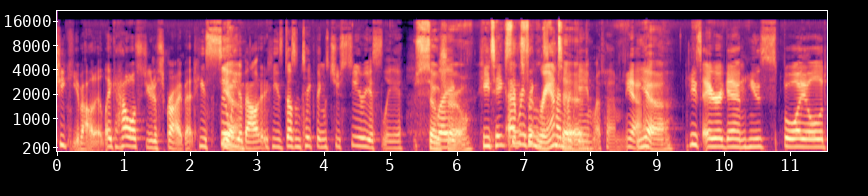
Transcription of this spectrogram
cheeky about it. Like how else do you describe it? He's silly Yeah. about it. He doesn't take things too seriously. so like, true. He takes everything for granted. kind of a game with him. Yeah. Yeah. He's arrogant, he's spoiled,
